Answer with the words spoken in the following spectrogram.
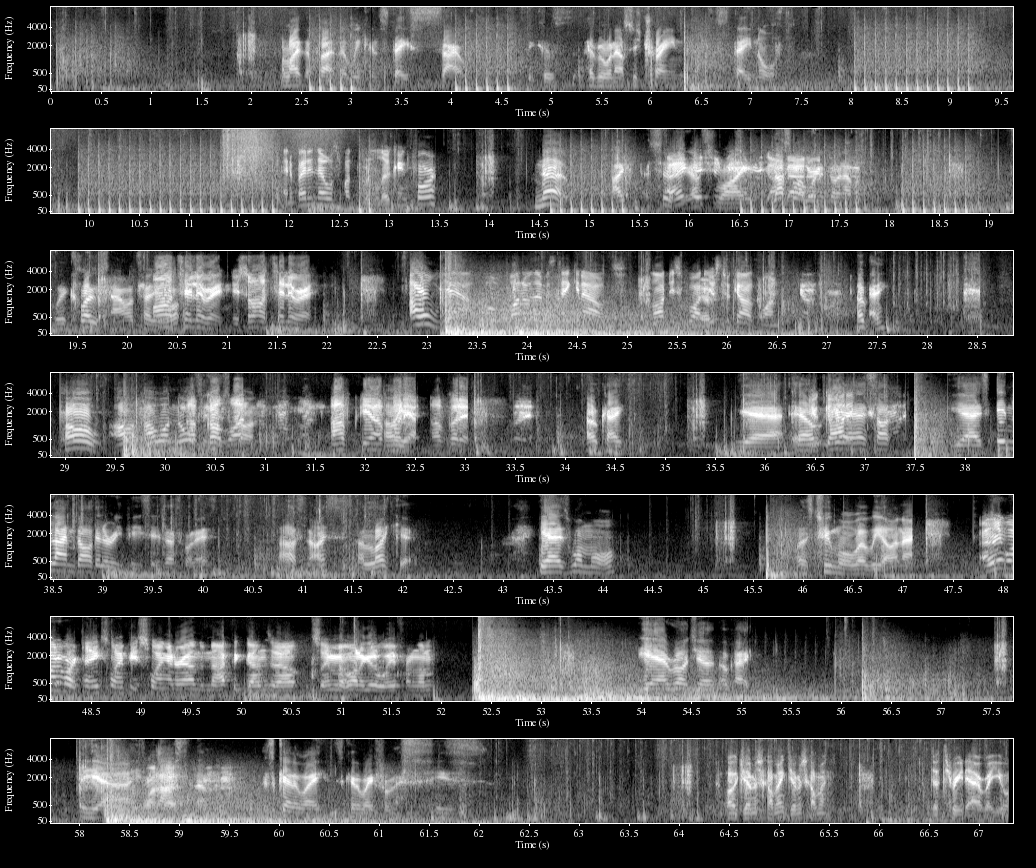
I like the fact that we can stay south because everyone else is trained to stay north. Anybody knows what we're looking for? No, I seriously, we that's why. That's why I want to go and have a. We're close now. I'll tell you what. Artillery. It's artillery. Oh yeah. Oh, one of them is taken out. Largest squad Yep. just took out one. Okay. Oh, our, our north I've is got one. gone. I've, yeah, I've Oh, got yeah. it. I've got it. Okay. Yeah. oh, You got yeah, it? It's, ar- yeah, it's inland artillery pieces. That's what it is. Oh, that's nice. I like it. Yeah, there's one more. Well, there's two more where we are now. I think one of our tanks might be swinging around to knock the guns out, so you might want to get away from them. Yeah, Roger. Okay. Yeah, he's One's blasting out. them. Let's get away. Let's get away from us. He's. Oh, Jim's coming, Jim's coming. The three there where you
